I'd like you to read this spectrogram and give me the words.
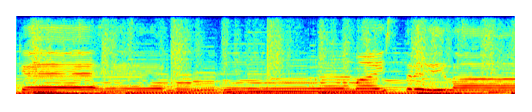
quero uma estrela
